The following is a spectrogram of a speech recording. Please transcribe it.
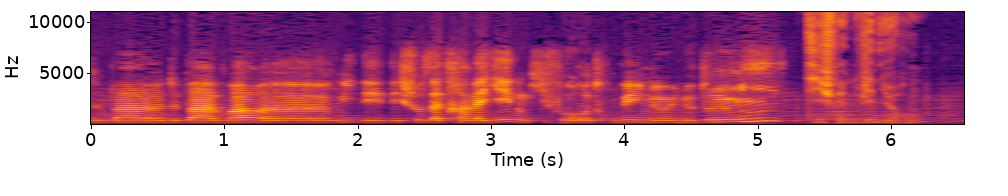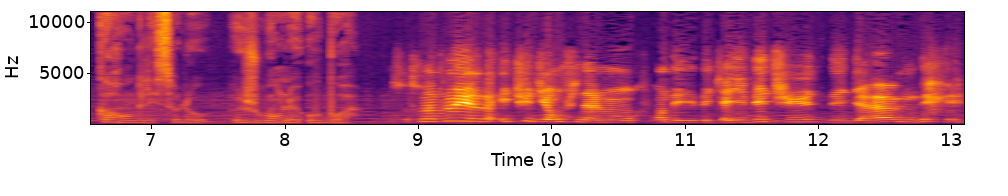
de pas de pas avoir euh, oui des, des, choses à travailler. Donc il faut retrouver une, une autonomie. Tiffaine Vigneron, corps anglais solo, jouant le hautbois. On se retrouve un peu étudiant finalement. On reprend des, des cahiers d'études, des gammes, des...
